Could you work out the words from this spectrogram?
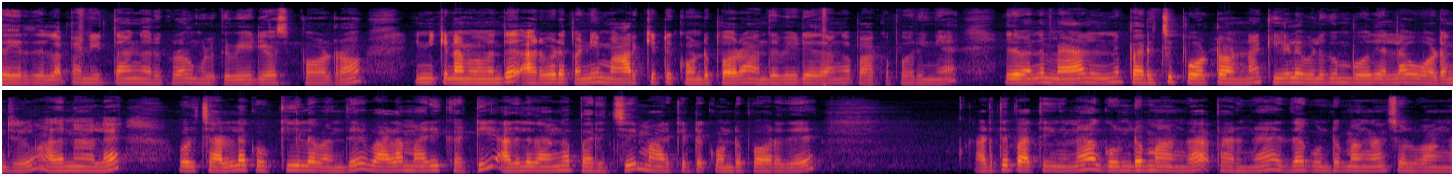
செய்கிறது எல்லாம் பண்ணிட்டு தாங்க இருக்கிறோம். உங்களுக்கு வீடியோஸ் போடுறோம். இன்றைக்கி நம்ம வந்து அறுவடை பண்ணி மார்க்கெட்டுக்கு கொண்டு போகிறோம் அந்த வீடியோ தாங்க பார்க்க போகிறீங்க இதை வந்து மேலே நின்று பறித்து போட்டோன்னா கீழே விழுகும்போது எல்லாம் உடஞ்சிரும். அதனால் ஒரு சல்ல கொக்கியில் வந்து வலை மாதிரி கட்டி அதில் தாங்க பறித்து மார்க்கெட்டுக்கு கொண்டு போகிறது அடுத்து பார்த்தீங்கன்னா குண்டு மாங்காய் பாருங்கள் இதுதான் குண்டு மாங்கான்னு சொல்லுவாங்க.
